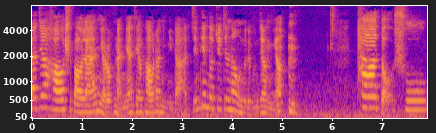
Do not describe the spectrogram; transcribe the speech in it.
大家好，我是宝兰. 여러분 안녕하세요. 바오란입니다. 今天的句子呢, 오늘의 문장은요. 他的书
